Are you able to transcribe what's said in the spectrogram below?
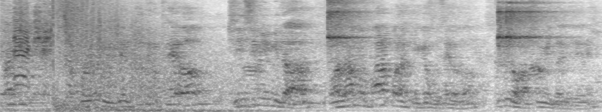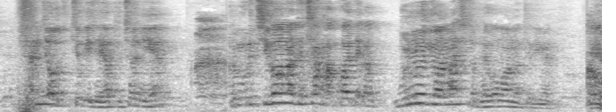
사기 진짜 걸리고 이제 두드려 패요. 진심입니다. 와서 한번 빠락빠락 얘기해보세요. 그게 맞습니다 이제. 단지 어디 쪽이세요? 부천이에요? 그럼 우리 직원한테 차 갖고 갈 때가 물물 교환하시죠 105만 원 드리면. 네.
